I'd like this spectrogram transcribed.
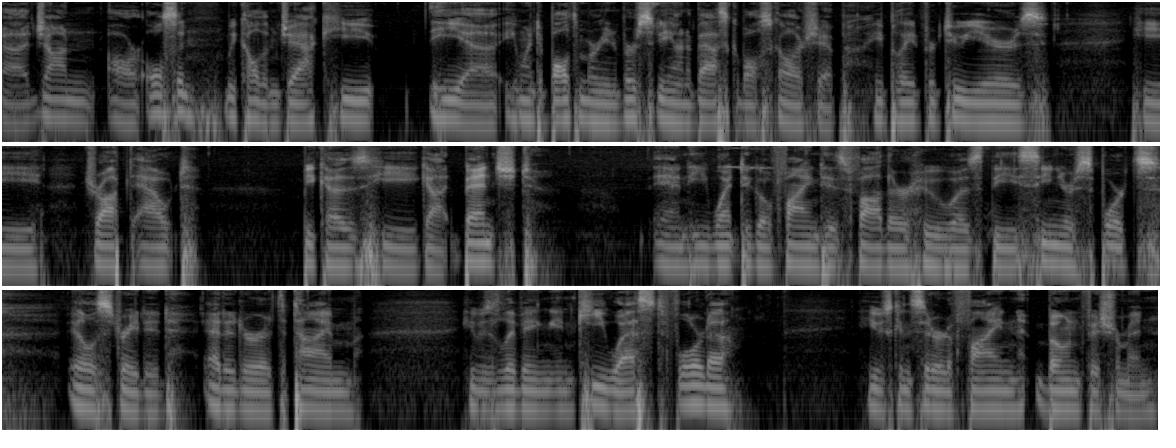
uh, John R. Olsen, we called him Jack. He he uh, he went to Baltimore University on a basketball scholarship. He played for two years. He dropped out because he got benched, and he went to go find his father, who was the senior sports Illustrated editor at the time. He was living in Key West, Florida. He was considered a fine bone fisherman.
